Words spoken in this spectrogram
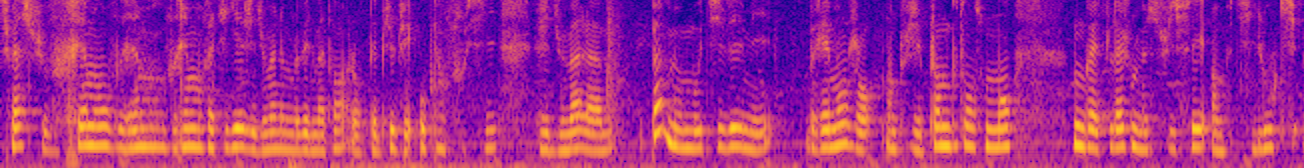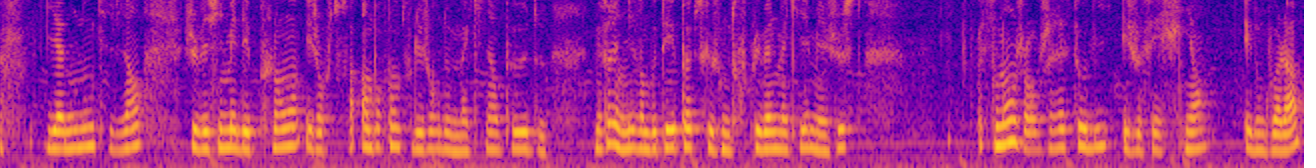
je sais pas, je suis vraiment, vraiment, vraiment fatiguée. J'ai du mal à me lever le matin, alors que d'habitude j'ai aucun souci. J'ai du mal à pas me motiver, mais vraiment, genre, en plus j'ai plein de boutons en ce moment. Donc bref, là je me suis fait un petit look. Il y a Ninon qui vient. Je vais filmer des plans et genre je trouve ça important tous les jours de me maquiller un peu, de me faire une mise en beauté, pas parce que je me trouve plus belle maquillée, mais juste. Sinon, genre, je reste au lit et je fais rien. Et donc voilà.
